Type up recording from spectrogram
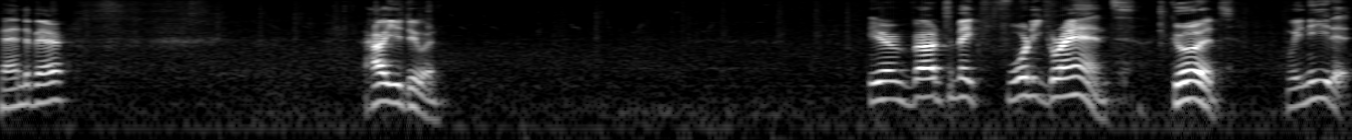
Panda Bear? How you doing? You're about to make 40 grand. Good. We need it.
